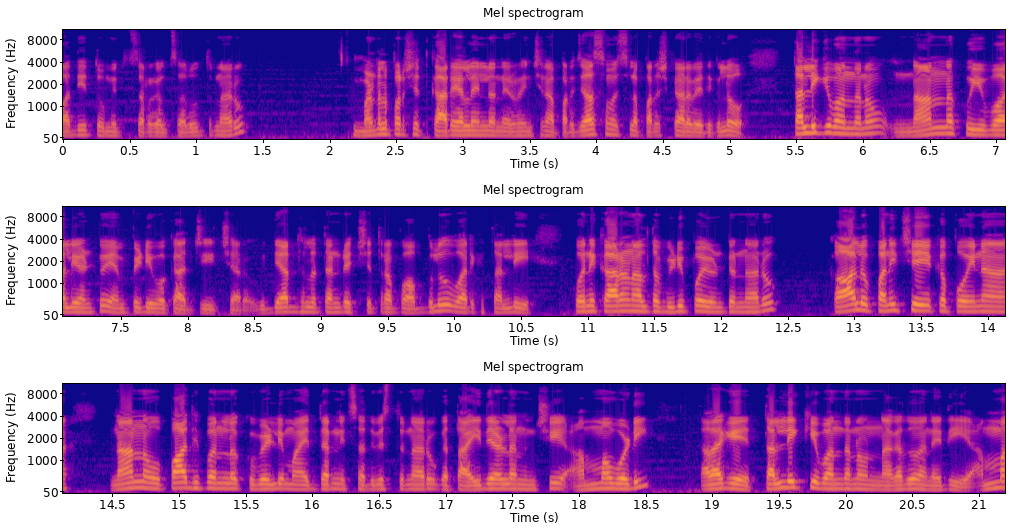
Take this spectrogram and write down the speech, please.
పది తొమ్మిది తరగతులు చదువుతున్నారు. మండల పరిషత్ కార్యాలయంలో నిర్వహించిన ప్రజా సమస్యల పరిష్కార వేదికలో తల్లికి వందనం నాన్నకు ఇవ్వాలి అంటూ ఎంపీడీ ఒక అర్జీ ఇచ్చారు. విద్యార్థుల తండ్రి చిత్రపు అబ్బులు వారికి తల్లి కొన్ని కారణాలతో విడిపోయి ఉంటున్నారు. కాలు పని చేయకపోయినా నాన్న ఉపాధి పనులకు వెళ్ళి మా ఇద్దరిని చదివిస్తున్నారు. గత ఐదేళ్ళ నుంచి అమ్మ ఒడి అలాగే తల్లికి వందనం నగదు అనేది అమ్మ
